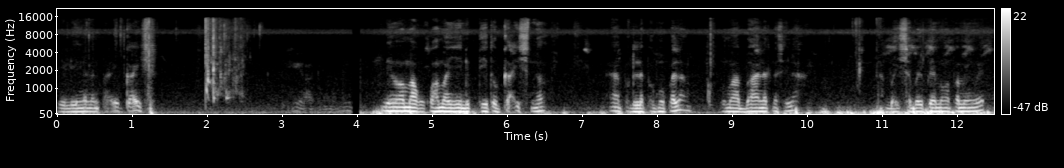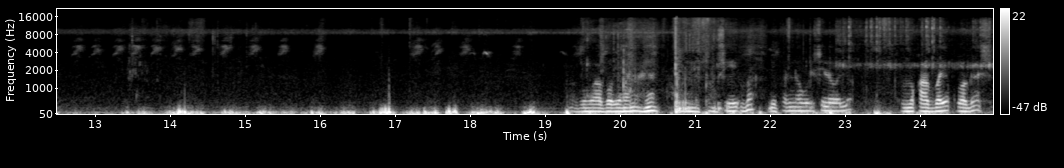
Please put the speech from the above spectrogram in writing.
Pili na lang tayo guys. Hindi mo makukuha mainip dito guys, no? Ah, paglapag mo pa lang, bumabanat na sila. Sabay-sabay pa yung mga pamingwit. Bumabaw yung ano, yan. Ano pang si, ba? Di pa nahuli si Lolo. Makabayok, wagas.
